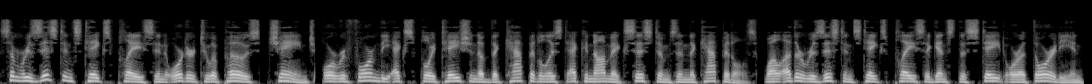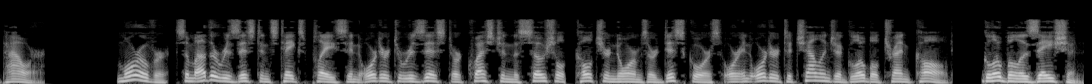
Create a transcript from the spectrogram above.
Some resistance takes place in order to oppose, change, or reform the exploitation of the capitalist economic systems and the capitals, while other resistance takes place against the state or authority in power. Moreover, some other resistance takes place in order to resist or question the social, culture norms or discourse or in order to challenge a global trend called globalization.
